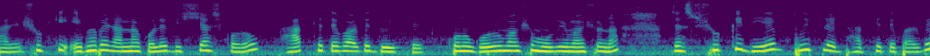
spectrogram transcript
আর শুটকি এভাবে রান্না করলে বিশ্বাস করো, ভাত খেতে পারবে দুই প্লেট কোনো গরুর মাংস, মুরগির মাংস না। জাস্ট শুটকি দিয়ে দুই প্লেট ভাত খেতে পারবে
